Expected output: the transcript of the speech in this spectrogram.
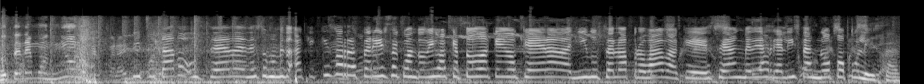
No tenemos ni uno para Diputado, usted en estos momentos, ¿a qué quiso referirse cuando dijo que todo aquello que era dañino usted lo aprobaba, que sean medidas realistas, no populistas?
